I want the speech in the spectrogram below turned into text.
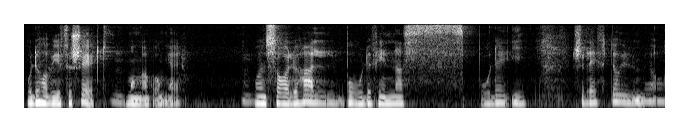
Och det har vi ju försökt många gånger. Och en saluhall borde finnas både i Skellefteå och Umeå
